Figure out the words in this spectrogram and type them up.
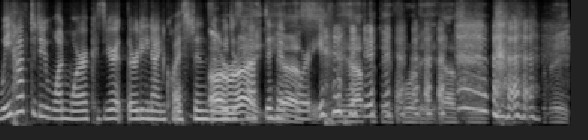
We have to do one more because you're at 39 questions and All we just right, have to hit yes, 40. we have to do 40. Absolutely. Great.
